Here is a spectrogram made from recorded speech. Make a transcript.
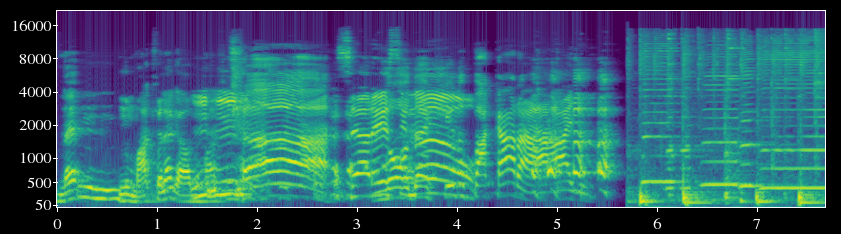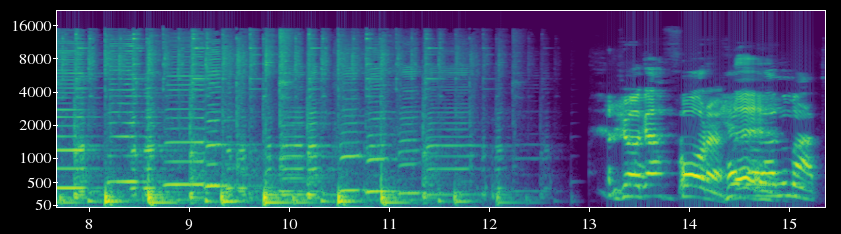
né? Uhum. No mato foi legal, no mato. foi- Ah! Cearense Nordestino não! pra caralho. Jogar fora. Rebolar no mato.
